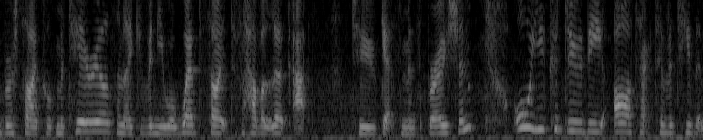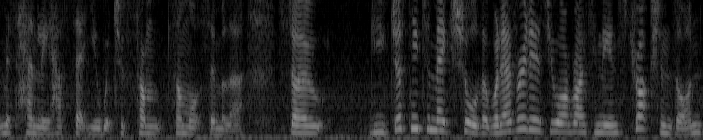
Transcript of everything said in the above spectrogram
recycled materials, and I've given you a website to have a look at to get some inspiration. Or you could do the art activity that Miss Henley has set you, which is some somewhat similar. So you just need to make sure that whatever it is you are writing the instructions on,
